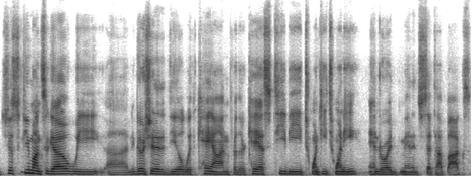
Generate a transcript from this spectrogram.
just a few months ago, we uh, negotiated a deal with Kaon for their KSTB 2020 Android managed set-top box.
